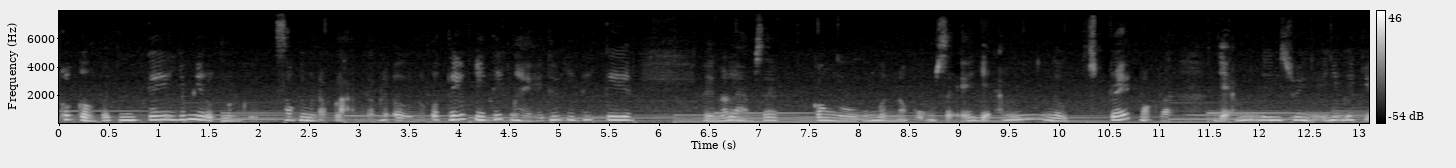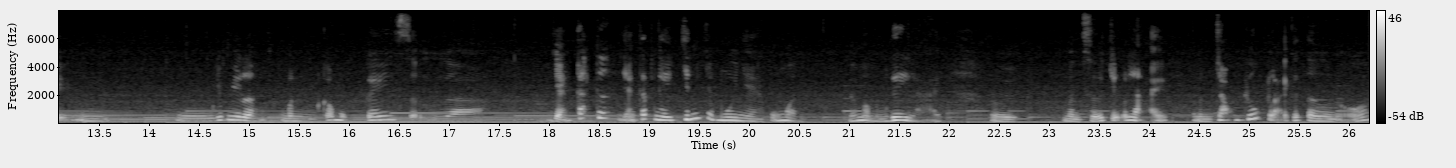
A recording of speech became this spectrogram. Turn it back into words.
có cần phải cái giống như được mình sau khi mình đọc lại mình cảm thấy ừ nó có thiếu chi tiết này hay thiếu chi tiết kia thì nó làm cho con người của mình nó cũng sẽ giảm được stress hoặc là giảm đi suy nghĩ những cái chuyện giống như là mình có một cái sự uh, giãn cách á, giãn cách ngay chính trong ngôi nhà của mình. Để mà mình ghi lại rồi mình sửa chữa lại mình trau chuốt lại cái từ nữa.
